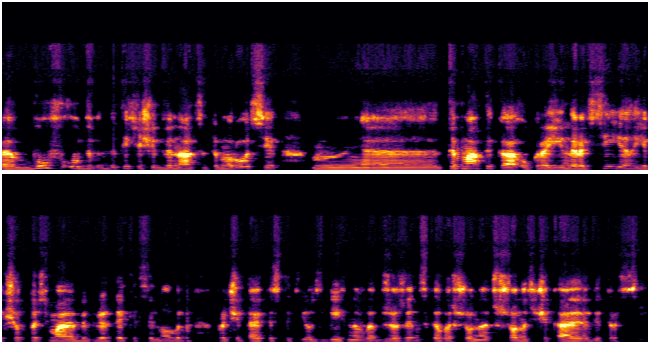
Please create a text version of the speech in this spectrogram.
Е, Був у 2012 році е, тематика Україна, Росія. Якщо хтось має в бібліотеки цей номер, прочитайте статтю Збігнева Бжежинського, що нас, що нас чекає від Росії.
